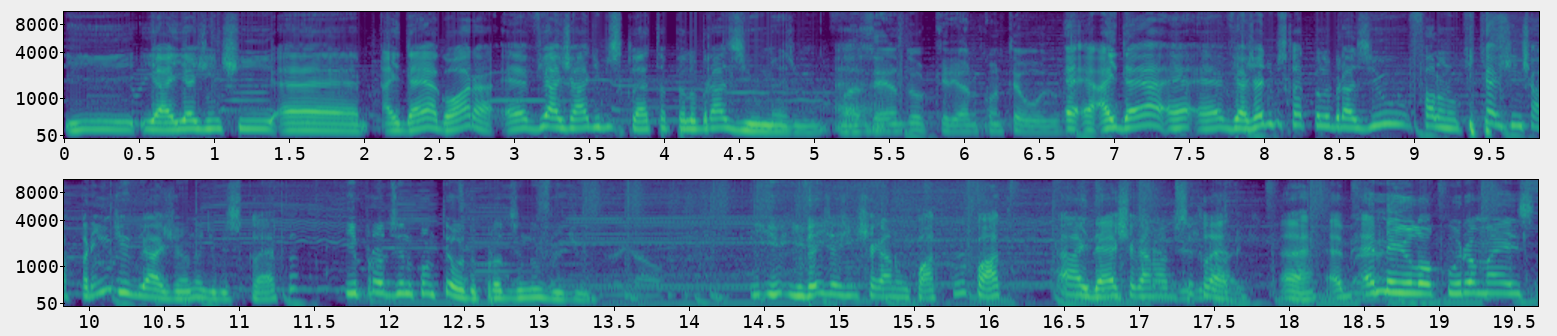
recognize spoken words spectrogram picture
E, e aí a gente. É, a ideia agora é viajar de bicicleta pelo Brasil mesmo. É. Fazendo, é, criando conteúdo. É, a ideia é, é, viajar de bicicleta pelo Brasil, falando o que, que a gente aprende viajando de bicicleta e produzindo conteúdo, produzindo vídeo. Legal. E em vez de a gente chegar num 4x4, a ideia é chegar numa bicicleta. É, é, é, meio loucura, mas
